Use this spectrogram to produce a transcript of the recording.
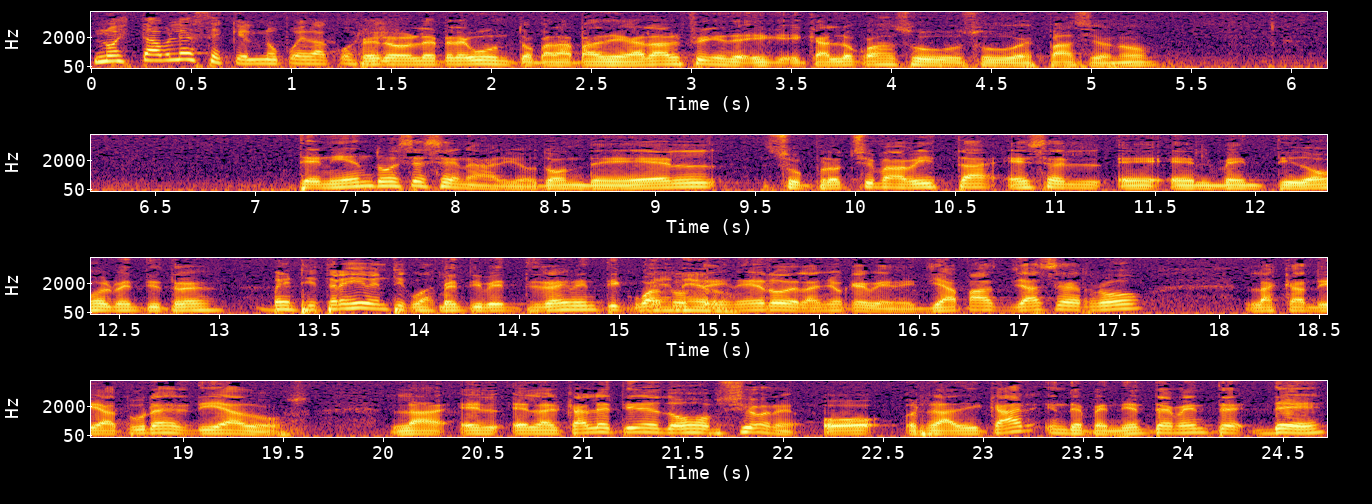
no establece que él no pueda correr. Pero le pregunto, para, para llegar al fin y, y Carlos coja su, su espacio, ¿no? Teniendo ese escenario donde él, su próxima vista es el, eh, el 22 o el 23. 23 y 24. 23 y 24 de enero. del año que viene. Ya, ya cerró las candidaturas el día 2. La, el, el alcalde tiene dos opciones, o radicar independientemente de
